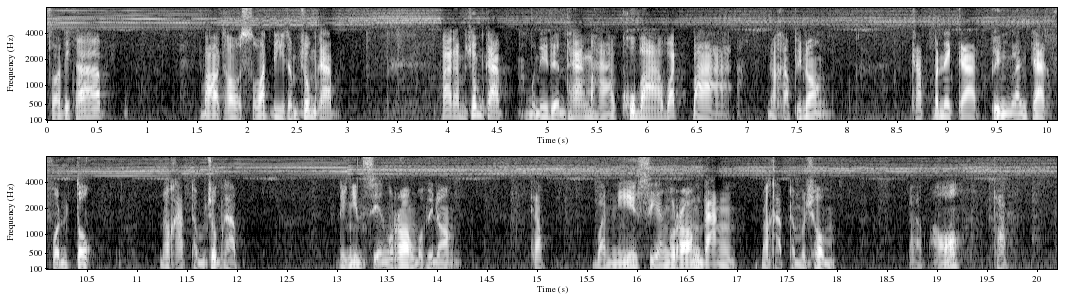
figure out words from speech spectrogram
สวัสดีครับบ่าวเถาสวัสดีท่านผู้ชมครับพาท่านผู้ชมครับมื่อนี้เดินทางมาหาครูบาวัดป่านะครับ พี่น้องกับบรรยากาศพึ่งหลังจากฝนตกนะครับท่านผู้ชมครับได้ยินเสียงร้องบ่พี่น้องครับ วันนี้เสียงร้องดังนะครับท่านผู้ชมครับอ๋อครับ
